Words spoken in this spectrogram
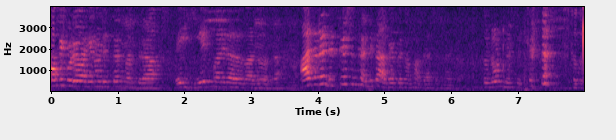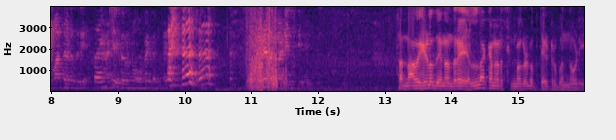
ಕಾಫಿ ಕುಡಿಯುವಾಗ ಏನೋ ಡಿಸ್ಕಸ್ ಮಾಡ್ತೀರಾ ಏ ಏನ್ ಮಾಡಿದಾರಲ್ವಾ ಅದು ಅಂತ. ಆ ಥರ ಡಿಸ್ಕಷನ್ ಖಂಡಿತ ಆಗುತ್ತೆ ನಮ್ಮ ಹಗ್ಗ ಸಿನಿಮಾ so don't miss it so ಮಾತಾಡಿದ್ರಿ ಹೋಗ್ಬೇಕಂತೆ. ಸೊ ಆಡಿಯನ್ಸ್ಗೆ ಹೇಳ್ತೀವಿ ಸರ್. ಸರ್ ನಾವು ಹೇಳೋದೇನೆಂದರೆ ಎಲ್ಲ ಕನ್ನಡ ಸಿನಿಮಾಗಳು ಥಿಯೇಟ್ರ್ ಬಂದು ನೋಡಿ.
